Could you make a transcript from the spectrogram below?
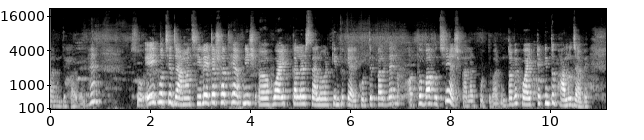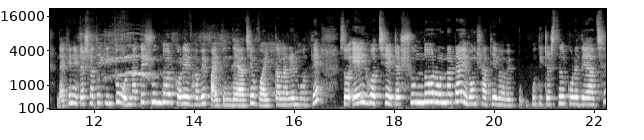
বানাতে পারবেন হ্যাঁ? সো এই হচ্ছে জামা ছিল। এটার সাথে আপনি হোয়াইট কালার সালোয়ার কিন্তু ক্যারি করতে পারবেন অথবা হচ্ছে অ্যাশ কালার পরতে পারবেন। তবে হোয়াইটটা কিন্তু ভালো যাবে। দেখেন, এটার সাথে কিন্তু ওড়নাতে সুন্দর করে এভাবে পাইপেন দেওয়া আছে হোয়াইট কালারের মধ্যে। সো এই হচ্ছে এটা সুন্দর ওড়নাটা এবং সাথে এভাবে পুঁতি সেল করে দেওয়া আছে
